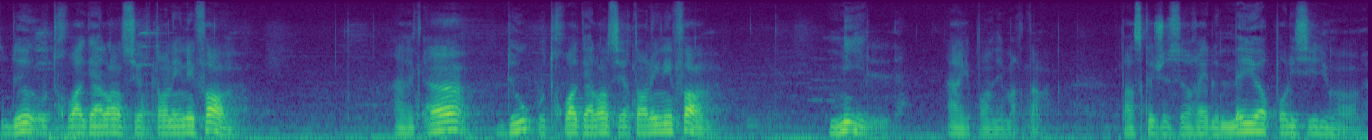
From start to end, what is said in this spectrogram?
deux ou trois galons sur ton uniforme. Avec un, deux ou trois galons sur ton uniforme. Mille, a répondu Martin, parce que je serai le meilleur policier du monde.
